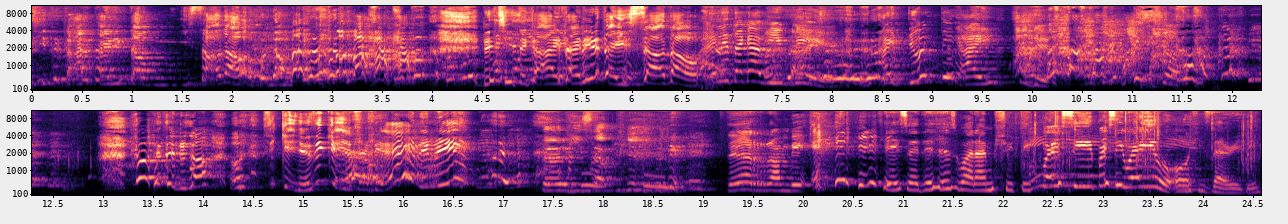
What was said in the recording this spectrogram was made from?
cerita kat I tadi tak isak tau. Dia cerita kat I tadi dia tak isak tau. I letak kat bibir. I don't think I did. I don't think so. Kau macam dengar, oh, sikit je, sikit je tadi. Eh, ni. Terhisap Terambik. Okay, so this is what I'm shooting. Percy, Percy, where are you? Oh, he's there already.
